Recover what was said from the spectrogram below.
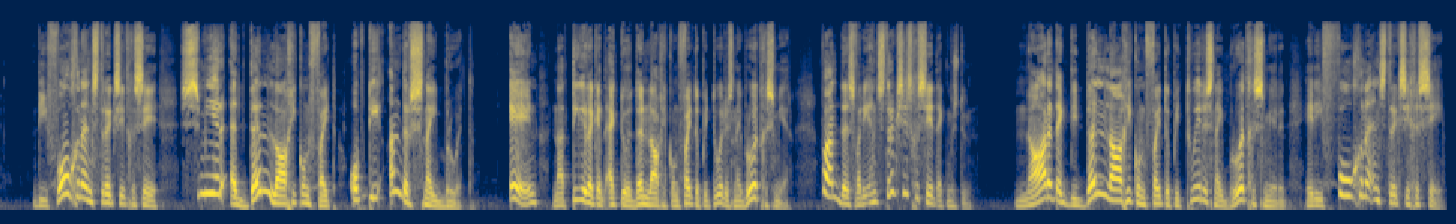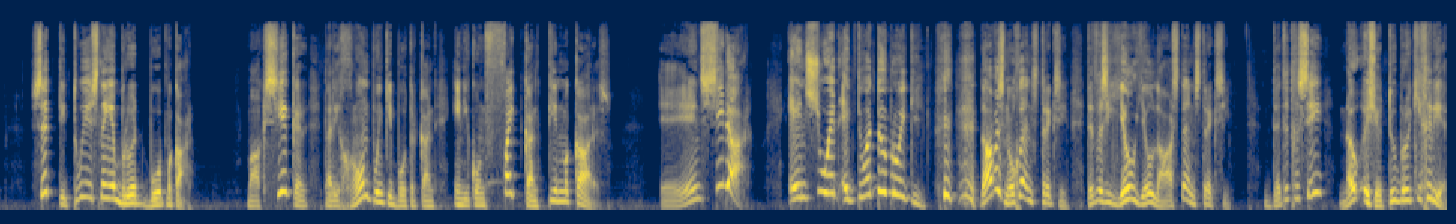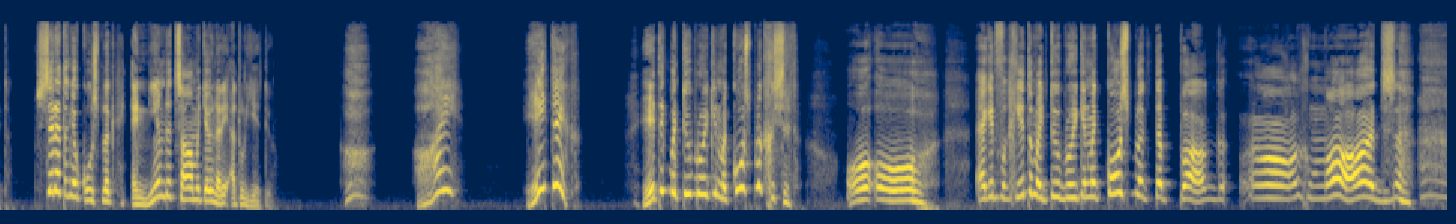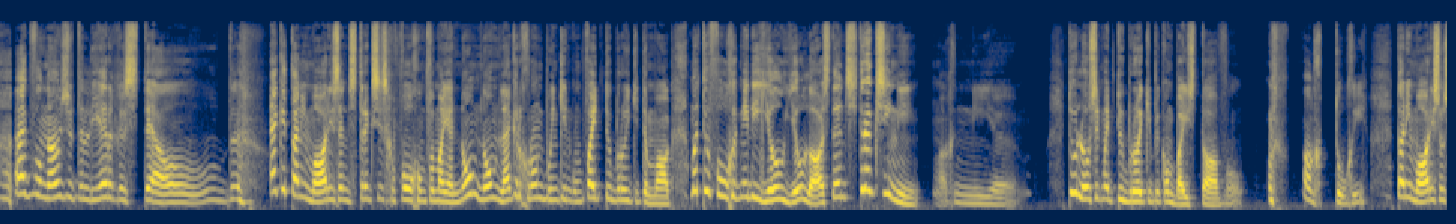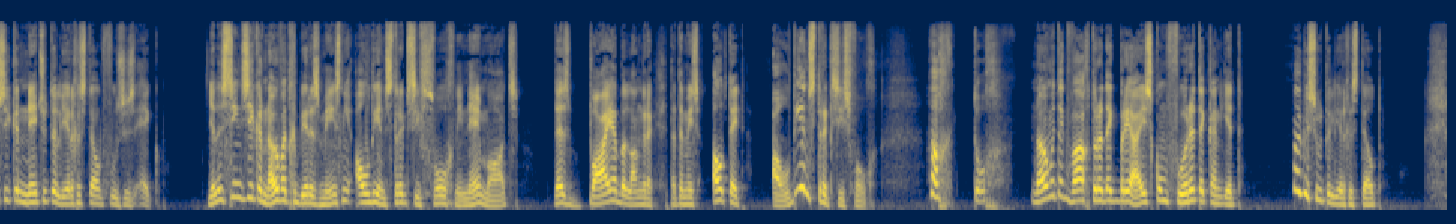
Die volgende instruksie het gesê: "Smeer 'n dun laagie konfyt op die ander snybrood." En natuurlik het ek toe 'n dun laagie konfyt op die tweede snybrood gesmeer, want dis wat die instruksies gesê het ek moes doen. Nadat ek die dun laagie konfyt op die tweede sny brood gesmeer het, het die volgende instruksie gesê: Sit die twee snye brood bo op mekaar. Maak seker dat die grondboontjie botterkant en die konfytkant teen mekaar is. En sien daar. En so het ek toe 'n toebroodjie. daar was nog 'n instruksie. Dit was die heel heel laaste instruksie. Dit het gesê: "Nou is jou toebroodjie gereed. Sit dit in jou kosblik en neem dit saam met jou na die ateljee toe." Haai! Het ek? Het ek my toebroodjie in my kosblik gesit? O, oh, o. Oh, ek het vergeet om my toebroodjie in my kosblik te pak. Ag, mats. Ek voel nou so teleurgestel. Ek het tannie Marie se instruksies gevolg om vir my 'n nom nom lekker grondboontjie en konfyt toebroodjie te maak, maar toe volg ek net die heel heel laaste instruksie nie. Ag nee. Toe los ek my toebroodjie op die kombuistafel. Ag toggie. Tannie Marie sou seker net so teleurgestel voel soos ek. Julle sien seker nou wat gebeur as mens nie al die instruksies volg nie, né, nee, maats? Dis baie belangrik dat 'n mens altyd al die instruksies volg. Ag, tog. Nou moet ek wag totdat ek by die huis kom voordat ek kan eet. Ek is so teleurgestel.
